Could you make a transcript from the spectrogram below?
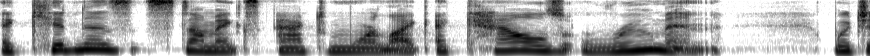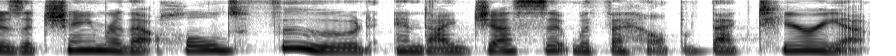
Echidna's stomachs act more like a cow's rumen, which is a chamber that holds food and digests it with the help of bacteria.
